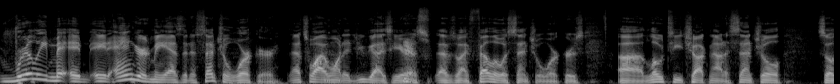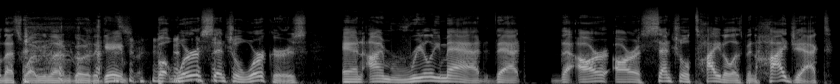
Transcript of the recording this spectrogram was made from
really ma- it, it angered me as an essential worker. That's why I wanted you guys here Yes. as, as my fellow essential workers. Uh, low T Chuck not essential, so that's why we let him go to the game. But we're essential workers, and I'm really mad that that our our essential title has been hijacked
